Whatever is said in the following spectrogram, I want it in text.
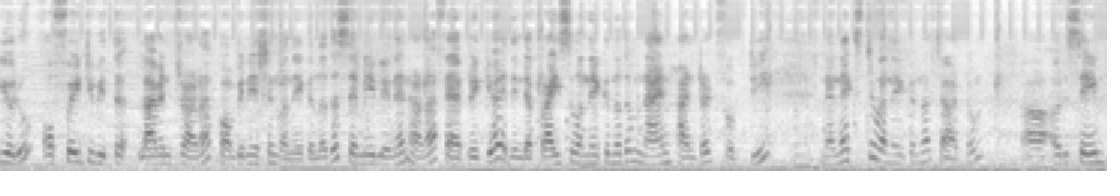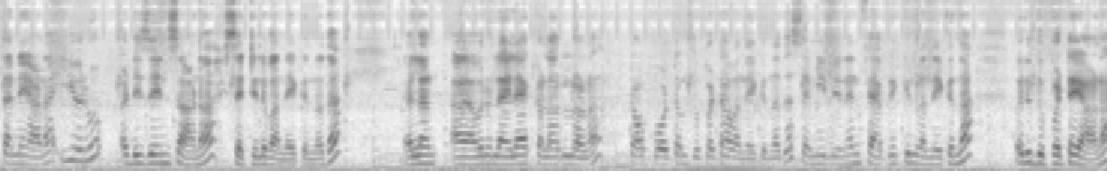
ഈ ഒരു ഓഫ് വൈറ്റ് വിത്ത് ലാവൻഡർ ആണ് കോമ്പിനേഷൻ വന്നേക്കുന്നത്. സെമി ലിനൻ ആണ് ഫാബ്രിക് ഇതിന്റെ പ്രൈസ് വന്നേക്കുന്നതും നയൻ ഹൺഡ്രഡ് ഫിഫ്റ്റി നെക്സ്റ്റ് വന്നേക്കുന്ന ചാർട്ടും ഒരു സെയിം തന്നെയാണ്. ഈ ഒരു ഡിസൈൻസ് ആണ് സെറ്റിൽ വന്നേക്കുന്നത്. എല്ലാം ഒരു ലൈലാക്ക് കളറിലുള്ള ടോപ്പ് ബോട്ടം ദുപ്പട്ട വന്നേക്കുന്നത്. സെമി ലിനൻ ഫാബ്രിക്കിൽ വന്നേക്കുന്ന ഒരു ദുപ്പട്ടയാണ്.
